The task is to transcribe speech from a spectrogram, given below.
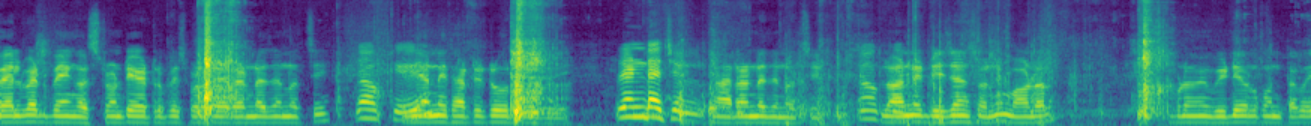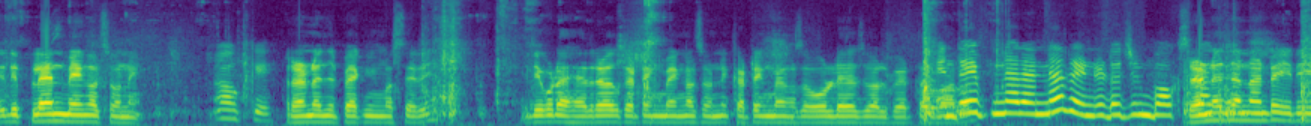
Velvet bangles twenty eight rupees పడతాయి రెండు డజన్ వచ్చి. ఓకే. ఇది అన్ని థర్టీ టూ రూపీస్ రెండు రెండు డజన్ వచ్చి. ఇలా అన్ని డిజైన్స్ ఉన్నాయి మోడల్. ఇప్పుడు మేము వీడియోలు కొంత ఇది ప్లేన్ బెంగల్స్ ఉన్నాయి. ఓకే. రెండు డజన్ ప్యాకింగ్ వస్తుంది ఇది కూడా హైదరాబాద్ కటింగ్ బెంగల్స్ ఉన్నాయి కటింగ్ బెంగల్స్ ఓల్డ్ ఏజ్ వాళ్ళు పెడతారు ఎంత చెప్పినారన్నా రెండు డజన్ బాక్స్ రెండు డజన్ అంటే ఇది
